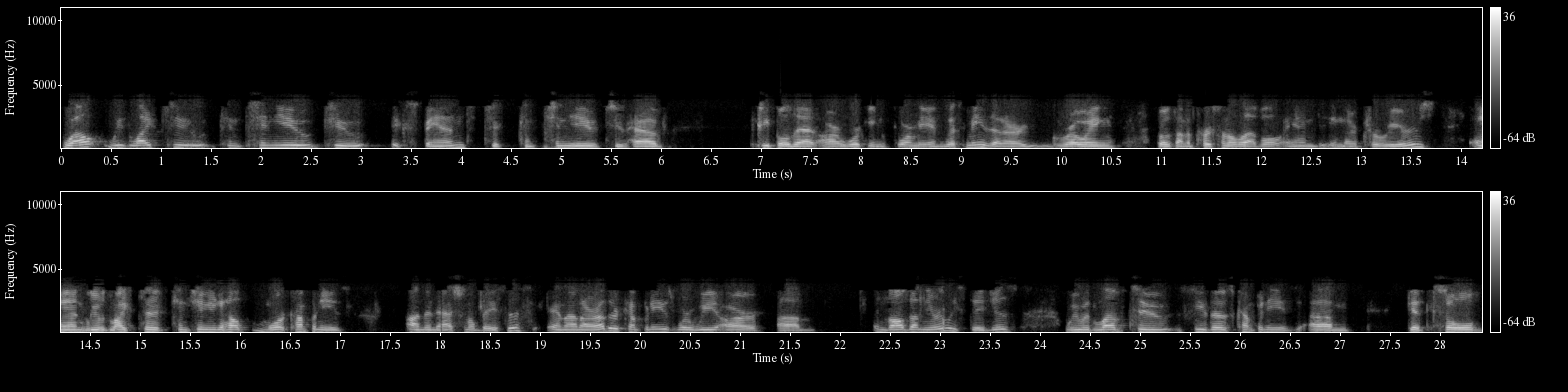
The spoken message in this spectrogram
Well, we'd like to continue to expand, to continue to have people that are working for me and with me that are growing both on a personal level and in their careers. And we would like to continue to help more companies on the national basis. And on our other companies where we are um, involved on the early stages, we would love to see those companies um, get sold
